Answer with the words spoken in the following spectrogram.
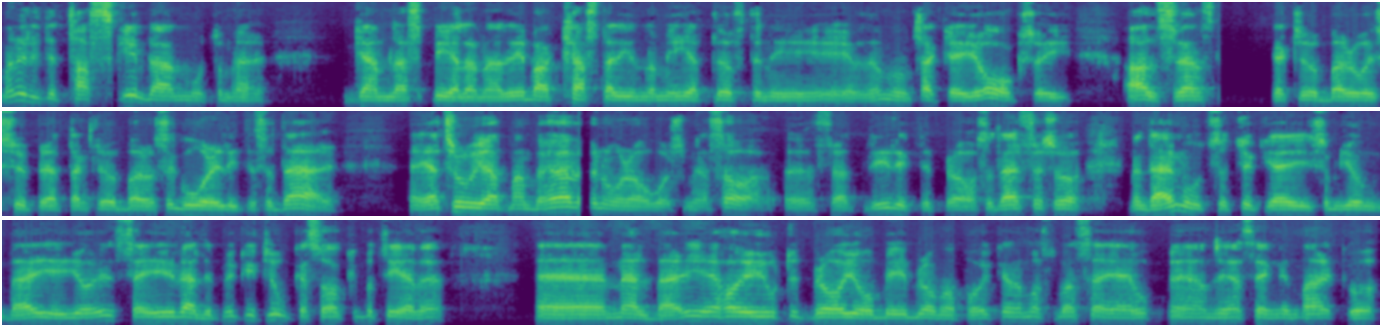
man är lite taskig ibland mot de här gamla spelarna. Det är bara att kasta in dem i hetluften, i, även om de tackar ja också, i allsvenska klubbar och i superettan-klubbar och så går det lite sådär. Eh, jag tror ju att man behöver några år som jag sa eh, för att bli riktigt bra. Så därför så, men däremot så tycker jag ju som Ljungberg jag säger ju väldigt mycket kloka saker på TV. Eh, Mellberg har ju gjort ett bra jobb i Brommapojkarna måste man säga ihop med Andreas Engelmark och,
